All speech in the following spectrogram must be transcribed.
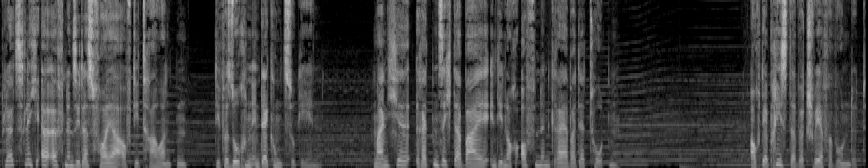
Plötzlich eröffnen sie das Feuer auf die Trauernden, die versuchen in Deckung zu gehen. Manche retten sich dabei in die noch offenen Gräber der Toten. Auch der Priester wird schwer verwundet.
